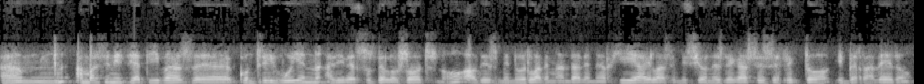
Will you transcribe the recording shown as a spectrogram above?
ambas iniciativas eh, contribuyen a diversos de los odds, ¿no? al disminuir la demanda de energía y las emisiones de gases de efecto invernadero.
